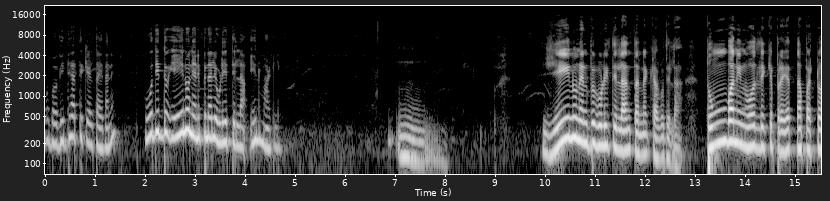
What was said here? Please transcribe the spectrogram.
ಒಬ್ಬ ವಿದ್ಯಾರ್ಥಿ ಕೇಳ್ತಾ ಇದ್ದಾನೆ ಓದಿದ್ದು ಏನೂ ನೆನಪಿನಲ್ಲಿ ಉಳಿಯುತ್ತಿಲ್ಲ ಏನು ಮಾಡಲಿ. ಏನು ನೆನಪಿಗೆ ಉಳಿತಿಲ್ಲ ಅಂತ ಅನ್ನೋಕ್ಕಾಗೋದಿಲ್ಲ ತುಂಬ ನೀನು ಓದಲಿಕ್ಕೆ ಪ್ರಯತ್ನ ಪಟ್ಟು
